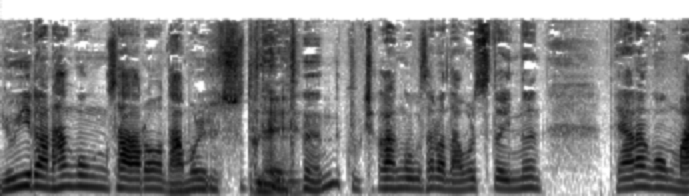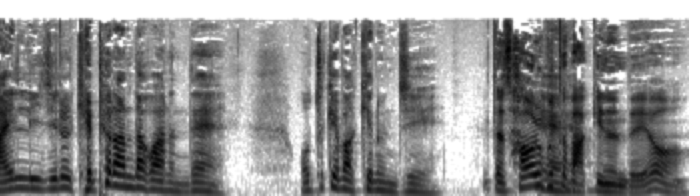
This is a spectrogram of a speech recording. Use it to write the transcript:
유일한 항공사로 남을 수도 네. 있는 국적 항공사로 남을 수도 있는 대한항공 마일리지를 개편한다고 하는데 어떻게 바뀌는지 일단 4월부터 네. 바뀌는데요.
